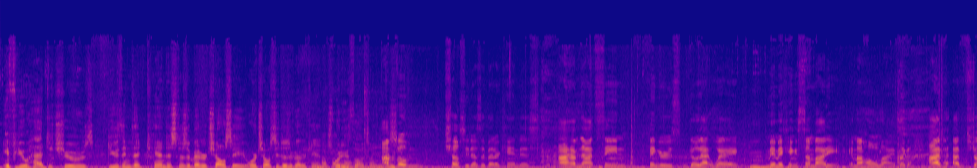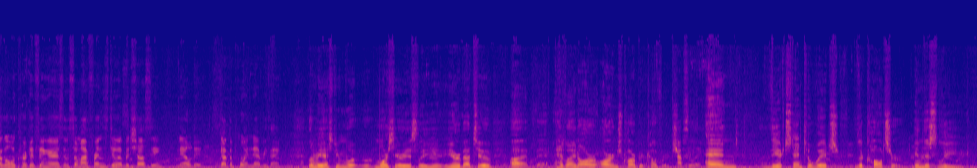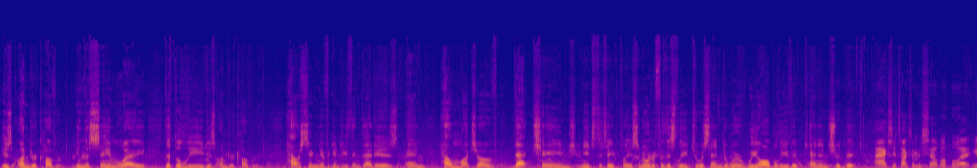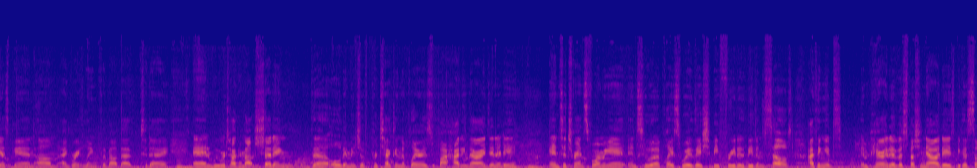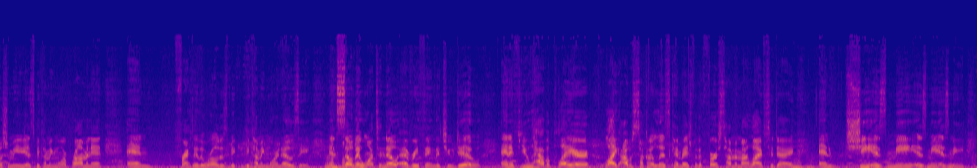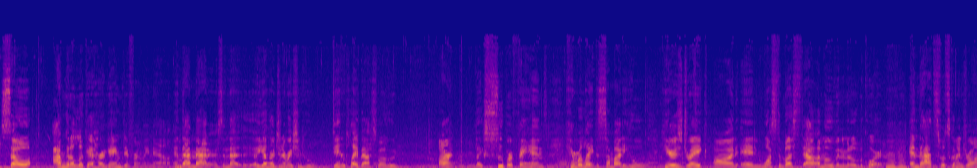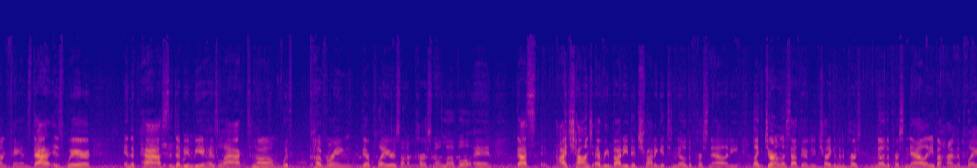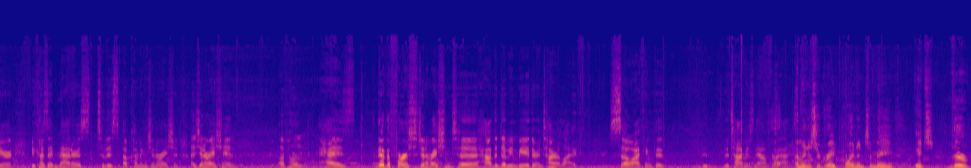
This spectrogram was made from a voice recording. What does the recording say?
If you had to choose, do you think that Candace does a better Chelsea or Chelsea does a better Candace? What are your thoughts on this? I'm voting Chelsea does it better, Candace. I have not seen fingers go that way, mm-hmm. mimicking somebody in my whole life. Like I've I've struggled with crooked fingers, and so my friends do it, but Chelsea nailed it. Got the point and everything. Let me ask you more, more seriously. You- You're about to uh, headline our orange carpet coverage. Absolutely. And the extent to which the culture in this mm-hmm. league is undercovered, in the mm-hmm. same way that the lead is undercovered. How significant do you think that is, and how much of that change needs to take place in order for this league to ascend to where we all believe it can and should be? I actually talked to Michelle Voepel at ESPN um, at great length about that today, and we were talking about shedding the old image of protecting the players by hiding their identity, into transforming it into a place where they should be free to be themselves. I think it's imperative, especially nowadays, because social media is becoming more prominent and. Frankly, the world is be- becoming more nosy, and mm-hmm. so they want to know everything that you do. And if you have a player like I was talking to Liz Cambage for the first time in my life today, mm-hmm. and she is me, is me, is me. So I'm gonna look at her game differently now, and that mm-hmm. matters. And that a younger generation who didn't play basketball, who aren't like super fans, can relate to somebody who hears Drake on and wants to bust out a move in the middle of the court. And that's what's gonna draw in fans. That is where, in the past, the WNBA has lacked um, with covering their players on a personal level and that's I challenge everybody to try to get to know the personality, like journalists out there, to try to get to the pers- know the personality behind the player because it matters to this upcoming generation. A generation of whom has they're the first generation to have the WNBA their entire life. So I think that the, the time is now for that. I mean, it's a great point, and to me, it's there.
